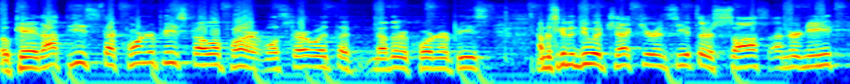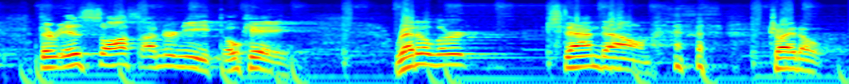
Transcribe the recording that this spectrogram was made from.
Okay, that piece, that corner piece fell apart. We'll start with another corner piece. I'm just gonna do a check here and see if there's sauce underneath. There is sauce underneath, okay. Red alert, stand down. Try it out.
